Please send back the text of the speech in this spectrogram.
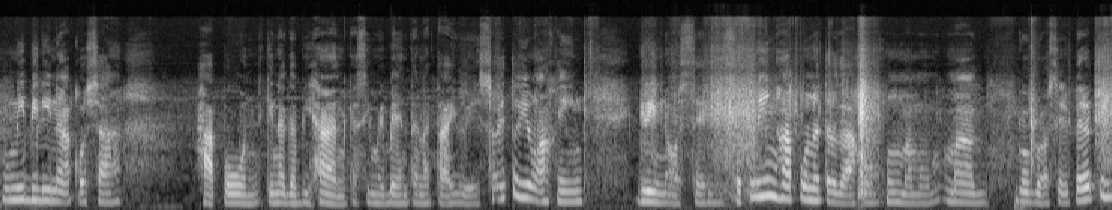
Bumibili na ako sa hapon kinagabihan kasi may benta na tayo eh. So ito yung aking green grocery. So tuwing hapon na talaga ako kung mag grocery pero ito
